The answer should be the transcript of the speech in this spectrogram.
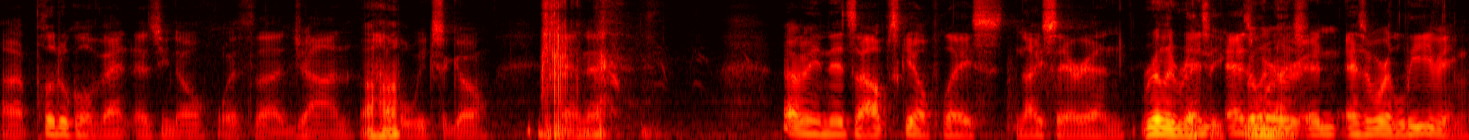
a political event, as you know, with uh, John a Uh-huh. couple weeks ago, and I mean it's an upscale place, nice area, and Really and ritzy, as really we're nice. and as we're leaving,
